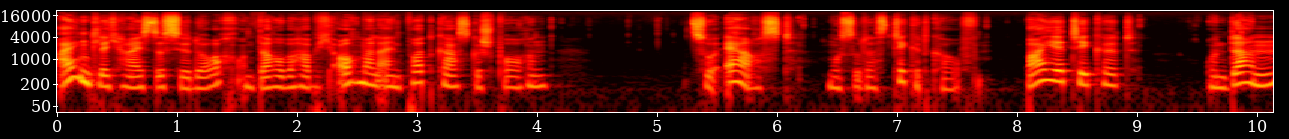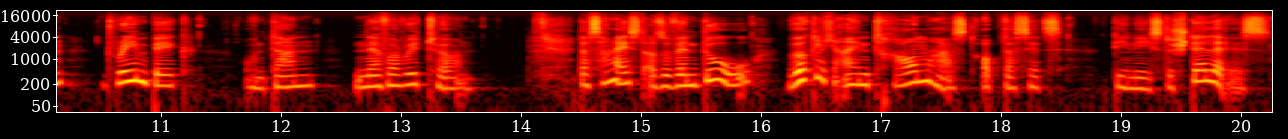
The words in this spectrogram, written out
Eigentlich heißt es jedoch, und darüber habe ich auch mal einen Podcast gesprochen, zuerst musst du das Ticket kaufen. Buy a Ticket und dann Dream Big und dann Never Return. Das heißt also, wenn du wirklich einen Traum hast, ob das jetzt die nächste Stelle ist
